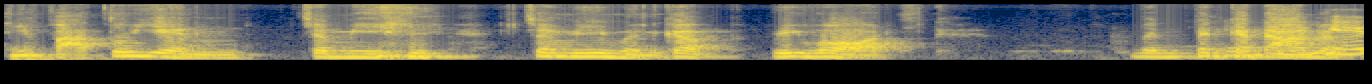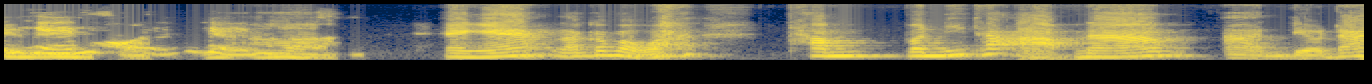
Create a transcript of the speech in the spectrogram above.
ที่ฝาตู้เย็นจะมีจะมีเหมือนกับรีวอร์ดเป็นเป็นกระดานแบบเป็นรีวอร์ดอย่างเงี้ยแล้วก็บอกว่าทำวันนี้ถ้าอาบน้ำอ่าเดี๋ยวได้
